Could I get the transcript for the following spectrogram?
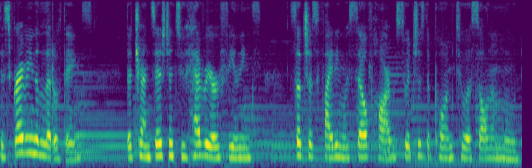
describing the little things. The transition to heavier feelings, such as fighting with self harm, switches the poem to a solemn mood.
